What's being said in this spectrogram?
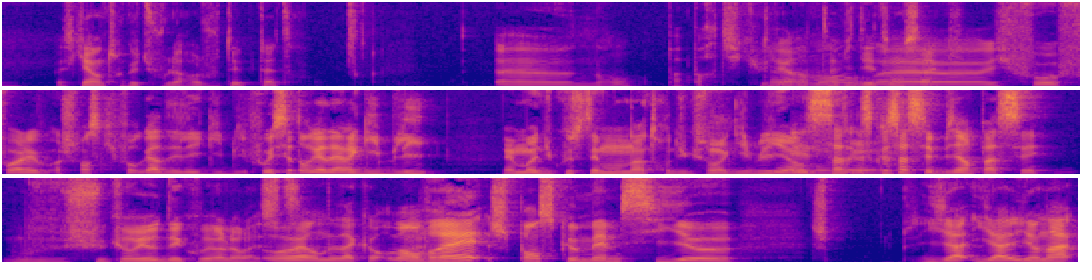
Est-ce qu'il y a un truc que tu voulais rajouter peut-être? Euh, non, pas particulièrement. T'as- vidé ton sac? Il faut, faut aller, je pense qu'il faut regarder les Ghibli. Il faut essayer de regarder un Ghibli. Mais moi du coup c'était mon introduction à Ghibli. hein, Est-ce euh, que ça s'est bien passé Je suis curieux de découvrir le reste. Ouais, on est d'accord. Mais en Ouais. vrai, je pense que même si. euh, je- il y, a- il y a- il y en a,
